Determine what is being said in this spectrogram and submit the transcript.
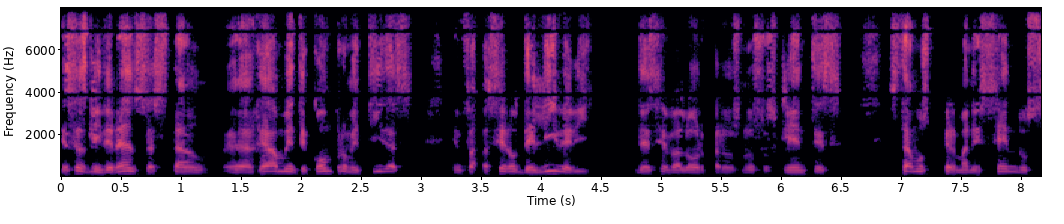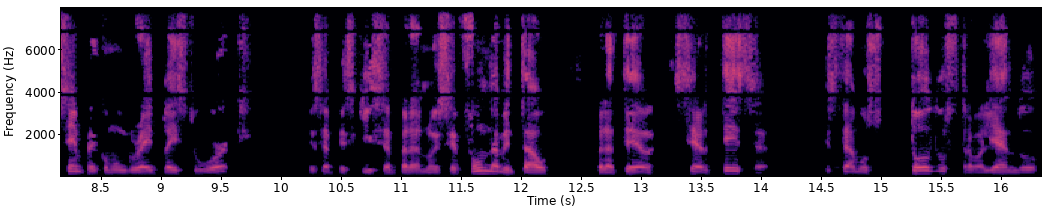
Essas lideranças estão uh, realmente comprometidas em fazer o delivery desse valor para os nossos clientes. Estamos permanecendo sempre como um great place to work. Essa pesquisa para nós é fundamental para ter certeza que estamos todos trabalhando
